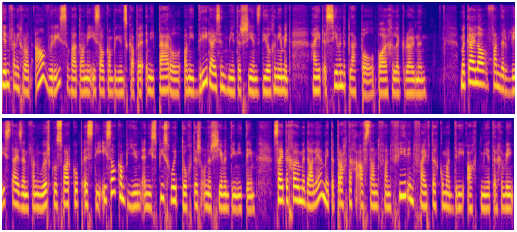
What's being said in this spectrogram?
een van die graad 11 boeries wat aan die SA kampioenskappe in die Parel aan die 3000 meter seuns deelgeneem het. Hy het 'n sewende plek behaal. Baie geluk Ronan. Michaela van der Westhuizen van Hoërskool Swartkop is die SA kampioen in die spiesgooi dogters onder 17 item. Sy het 'n goue medalje met 'n pragtige afstand van 54,38 meter gewen.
